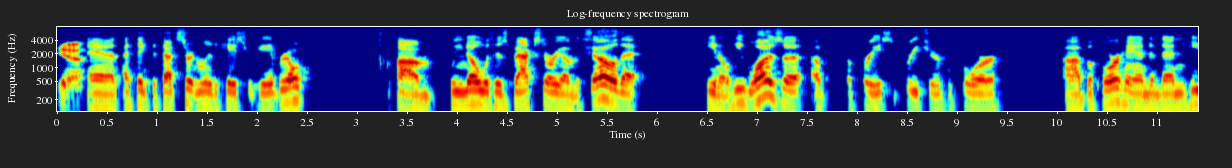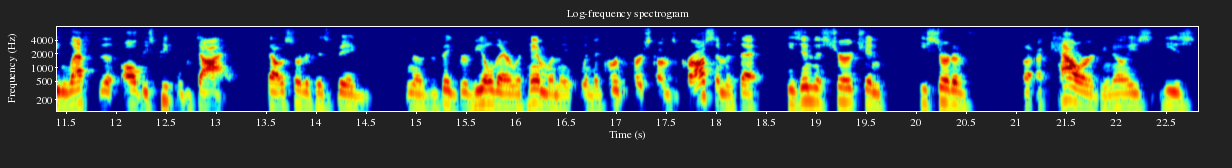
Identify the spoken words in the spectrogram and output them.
Yeah, and I think that that's certainly the case for Gabriel. Um, we know with his backstory on the show that you know he was a, a, a priest, a preacher before uh, beforehand, and then he left all these people to die. That was sort of his big, you know, the big reveal there with him when they when the group first comes across him is that he's in this church and he's sort of a, a coward. You know, he's he's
